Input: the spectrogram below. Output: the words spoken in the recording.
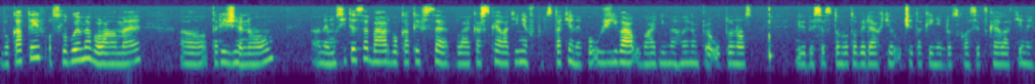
vokativ oslovujeme, voláme, eh, tedy ženu, Nemusíte se bát, vokativ se v lékařské latině v podstatě nepoužívá, uvádíme ho jenom pro úplnost, kdyby se z tohoto videa chtěl učit taky někdo z klasické latiny.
